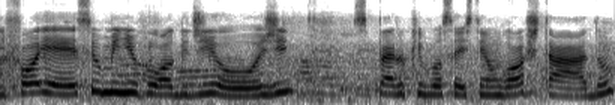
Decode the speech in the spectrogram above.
E foi esse o mini vlog de hoje. Espero que vocês tenham gostado.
